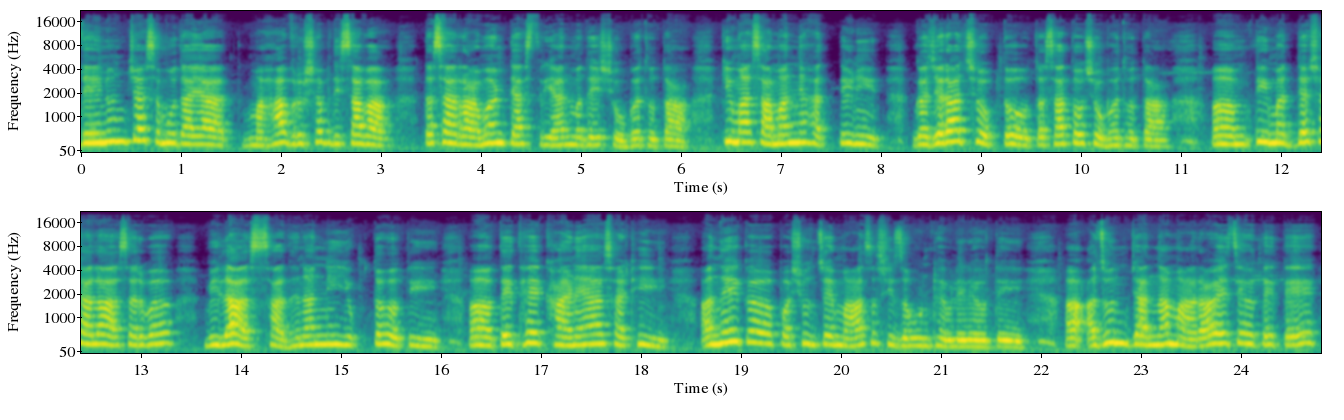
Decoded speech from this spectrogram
धेनूंच्या समुदायात महावृषभ दिसावा तसा रावण त्या स्त्रियांमध्ये शोभत होता. किंवा सामान्य हत्तीणीत गजराज शोभतो तसा तो शोभत होता. ती मद्यशाला सर्व विलास साधनांनी युक्त होती. तेथे खाण्यासाठी अनेक पशूंचे मांस शिजवून ठेवलेले होते. अजून ज्यांना मारावायचे होते ते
